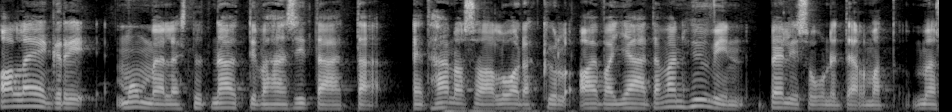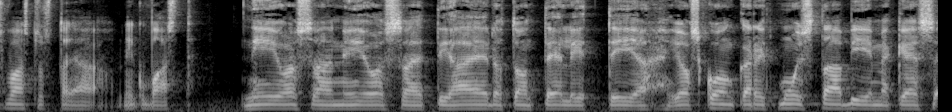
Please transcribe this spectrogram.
Allegri mun mielestä nyt näytti vähän sitä, että, että hän osaa luoda kyllä aivan jäätävän hyvin pelisuunnitelmat myös vastustajaa niin kuin vasten. Niin osaa, niin osaa, että ihan ehdoton telitti ja jos konkarit muistaa viime kes-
